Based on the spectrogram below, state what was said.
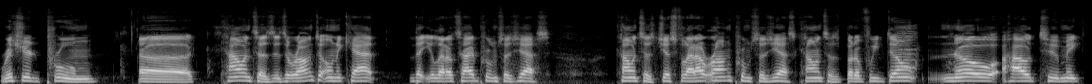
Richard Prum, uh, Cowen says, Is it wrong to own a cat that you let outside? Prum says yes. Cowen says, Just flat out wrong? Prum says yes. Cowen says, But if we don't know how to make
